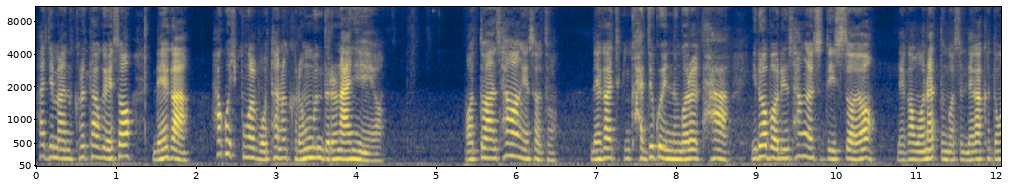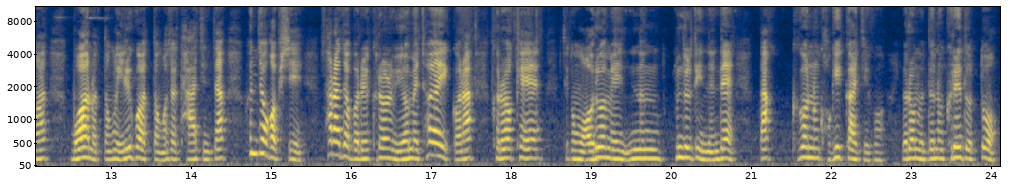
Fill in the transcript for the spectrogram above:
하지만 그렇다고 해서 내가 하고 싶은 걸 못하는 그런 분들은 아니에요. 어떠한 상황에서도 내가 지금 가지고 있는 거를 다 잃어버린 상황일 수도 있어요. 내가 원했던 것을 내가 그동안 모아놓았던 거, 일구었던 것을 다 진짜 흔적 없이 사라져버릴 그런 위험에 처해 있거나 그렇게 지금 어려움에 있는 분들도 있는데 딱 그거는 거기까지고 여러분들은 그래도 또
